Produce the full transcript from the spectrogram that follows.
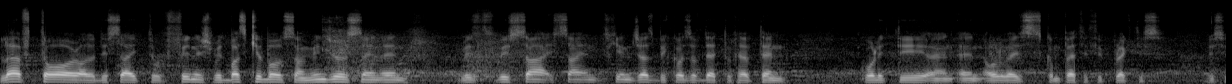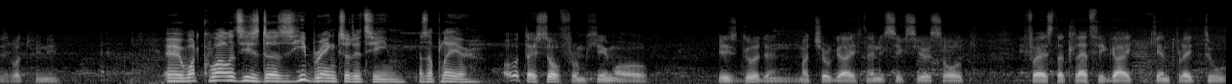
left or decide to finish with basketball, some injuries, and, and we, we signed him just because of that, to have 10 quality and, and always competitive practice. This is what we need. Uh, what qualities does he bring to the team as a player? what I saw from him, oh, he's good and mature guy, 26 years old, fast, athletic guy, can play two,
